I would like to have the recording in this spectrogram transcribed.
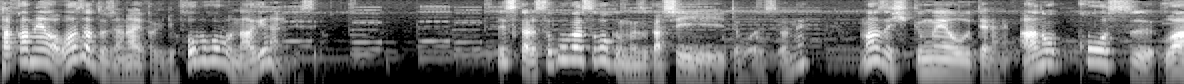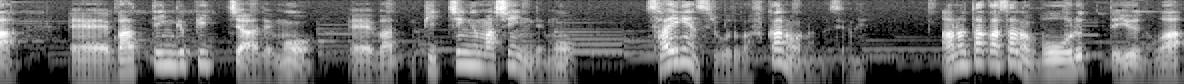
高めはわざとじゃない限りほぼほぼ投げないんですよ。ですからそこがすごく難しいところですよね。まず低めを打てない。あのコースは、えーバッティングピッチャーでも、えーピッチングマシンでも再現することが不可能なんですよね。あの高さのボールっていうのは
